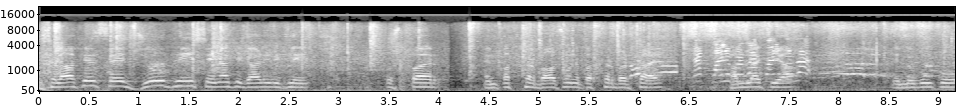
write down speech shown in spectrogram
इस इलाके से जो भी सेना की गाड़ी निकली, उस पर इन पत्थरबाजों ने पत्थर बरसाए, हमला किया इन लोगों को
